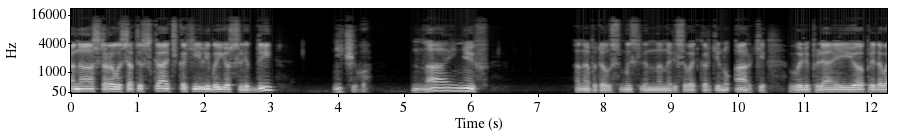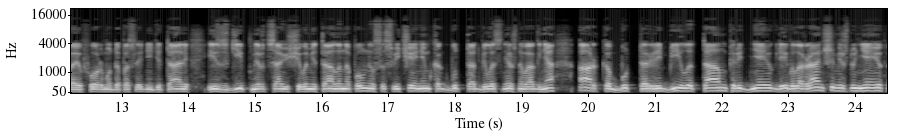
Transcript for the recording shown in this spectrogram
она старалась отыскать какие-либо ее следы. Ничего. Найниф она пыталась мысленно нарисовать картину арки, вылепляя ее, придавая форму до последней детали. Изгиб мерцающего металла наполнился свечением, как будто от белоснежного огня. Арка будто рябила там, перед нею, где и была раньше, между нею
